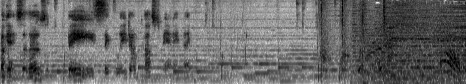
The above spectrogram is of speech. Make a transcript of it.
Okay, so those basically don't cost me anything. And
